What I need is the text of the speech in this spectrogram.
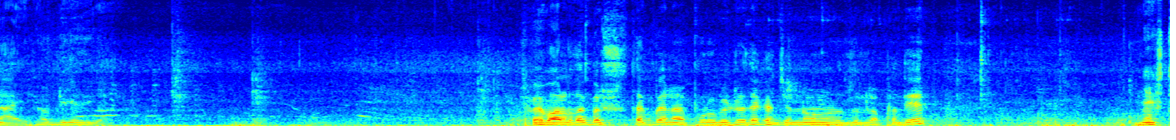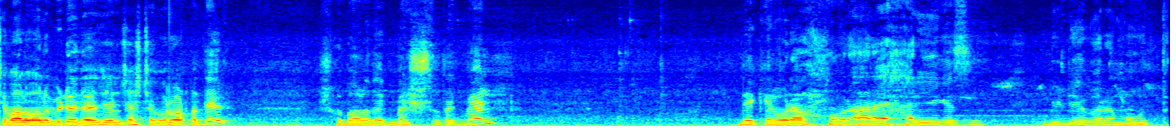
নাই সব দিকে দিকে সবাই ভালো থাকবেন, সুস্থ থাকবেন, আর পুরো ভিডিও দেখার জন্য অনুরোধ রইল আপনাদের। নেক্সট ভালো ভালো ভিডিও দেওয়ার জন্য চেষ্টা করব আপনাদের। সবাই ভালো থাকবেন সুস্থ থাকবেন। দেখেন ওরা ওরা হারিয়ে গেছে। ভিডিও করার মুহূর্ত।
